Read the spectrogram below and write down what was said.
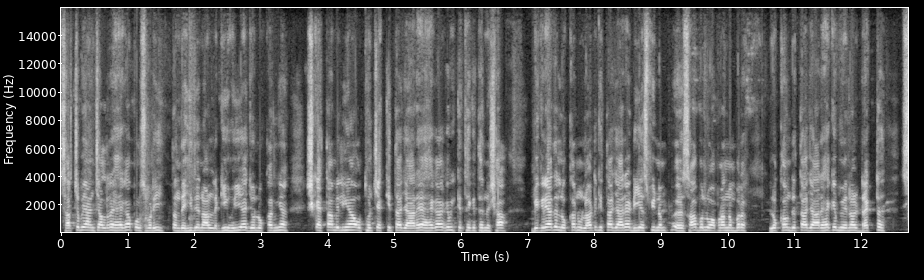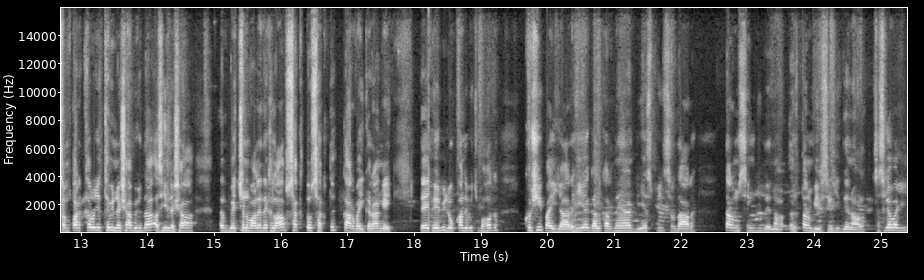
ਸਰਚ ਅਭਿਆਨ ਚੱਲ ਰਿਹਾ ਹੈਗਾ, ਪੁਲਿਸ ਬੜੀ ਤੰਦੇਹੀ ਦੇ ਨਾਲ ਲੱਗੀ ਹੋਈ ਹੈ। ਜੋ ਲੋਕਾਂ ਦੀਆਂ ਸ਼ਿਕਾਇਤਾਂ ਮਿਲੀਆਂ, ਉੱਥੋਂ ਚੈੱਕ ਕੀਤਾ ਜਾ ਰਿਹਾ ਹੈਗਾ ਕਿ ਵੀ ਕਿੱਥੇ ਕਿੱਥੇ ਨਸ਼ਾ ਵਿਕ ਰਿਹਾ ਤੇ ਲੋਕਾਂ ਨੂੰ ਅਲਰਟ ਕੀਤਾ ਜਾ ਰਿਹਾ। ਡੀਐਸਪੀ ਸਾਹਿਬ ਵੱਲੋਂ ਆਪਣਾ ਨੰਬਰ ਲੋਕਾਂ ਨੂੰ ਦਿੱਤਾ ਜਾ ਰਿਹਾ ਹੈ ਕਿ ਮੇਰੇ ਨਾਲ ਡਾਇਰੈਕਟ ਸੰਪਰਕ ਕਰੋ, ਜਿੱਥੇ ਵੀ ਨਸ਼ਾ ਵਿਕਦਾ, ਅਸੀਂ ਨਸ਼ਾ ਵੇਚਣ ਵਾਲਿਆਂ ਦੇ ਖਿਲਾਫ ਸਖਤ ਤੋਂ ਸਖਤ ਕਾਰਵਾਈ ਕਰਾਂਗੇ। ਤੇ ਫਿਰ ਵੀ ਲੋਕਾਂ ਦੇ ਵਿੱਚ ਬਹੁਤ ਖੁਸ਼ੀ ਪਾਈ ਜਾ ਰਹੀ ਹੈ। ਗੱਲ ਕਰਦੇ ਹਾਂ ਡੀਐਸਪੀ ਸਰਦਾਰ ਧਰਮ ਸਿੰਘ ਜੀ ਦੇ ਨਾਲ ਧਰਮਵੀਰ ਸਿੰਘ ਜੀ ਦੇ ਨਾਲ। ਸਤਿ ਸ਼੍ਰੀ ਅਕਾਲ ਭਾਜੀ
